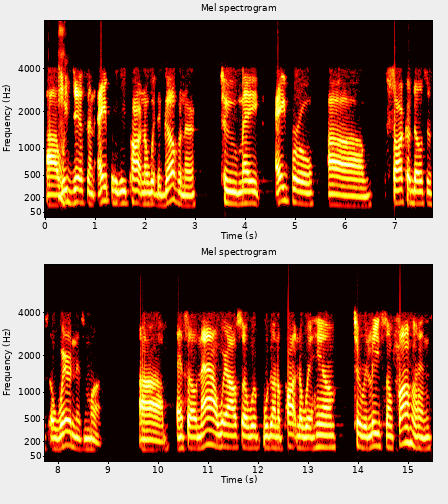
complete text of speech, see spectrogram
Uh, hmm. We just in April we partnered with the governor to make April um, sarcoidosis awareness month, Um, and so now we're also we're, we're going to partner with him to release some funds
